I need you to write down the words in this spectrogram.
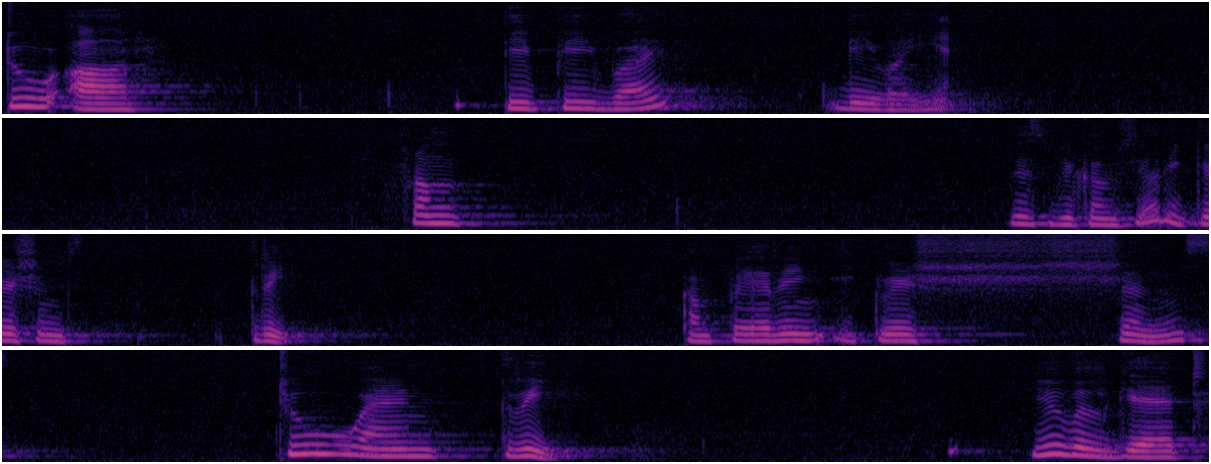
2 r dp by dyn. From this becomes your equation 3 comparing equations 2 and 3 you will get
